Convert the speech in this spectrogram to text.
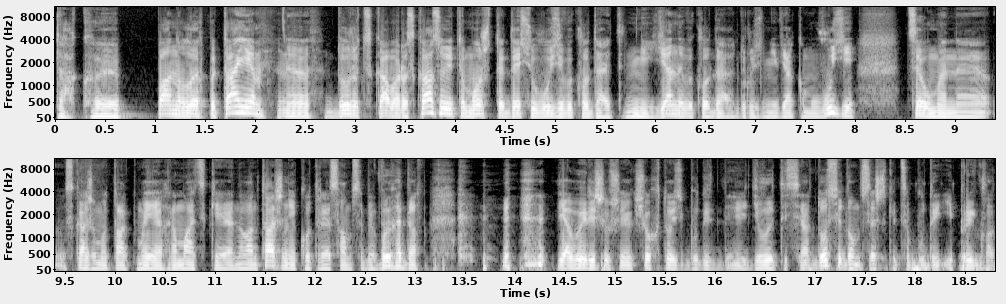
Так, е, пан Олег питає, е, дуже цікаво розказуєте, можете десь у вузі викладаєте. Ні, я не викладаю, друзі, ні в якому вузі. Це у мене, скажімо так, моє громадське навантаження, котре я сам себе вигадав. Я вирішив, що якщо хтось буде е, ділитися досвідом, все ж таки це буде і приклад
